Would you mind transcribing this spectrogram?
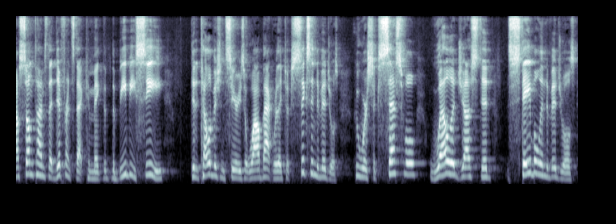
how sometimes that difference that can make. The, the BBC did a television series a while back where they took six individuals who were successful, well adjusted, stable individuals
